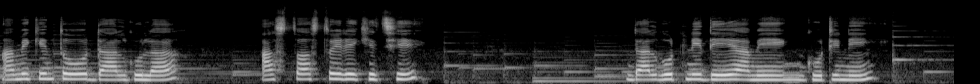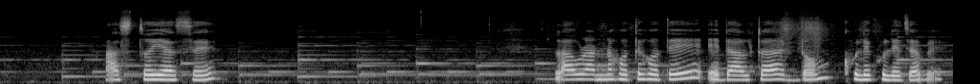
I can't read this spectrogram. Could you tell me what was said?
আমি কিন্তু ডালগুলা আস্ত আস্তই রেখেছি। ডাল গুটনি দিয়ে আমি গুটি নিই আস্তই আছে। লাউ রান্না হতে হতে এই ডালটা একদম খুলে খুলে যাবে।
